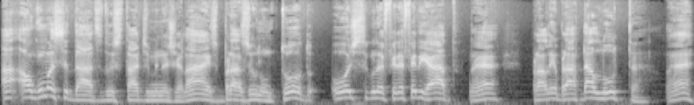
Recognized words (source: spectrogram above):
Há algumas cidades do estado de Minas Gerais, Brasil num todo, hoje segunda-feira é feriado, né? Para lembrar da luta, né?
